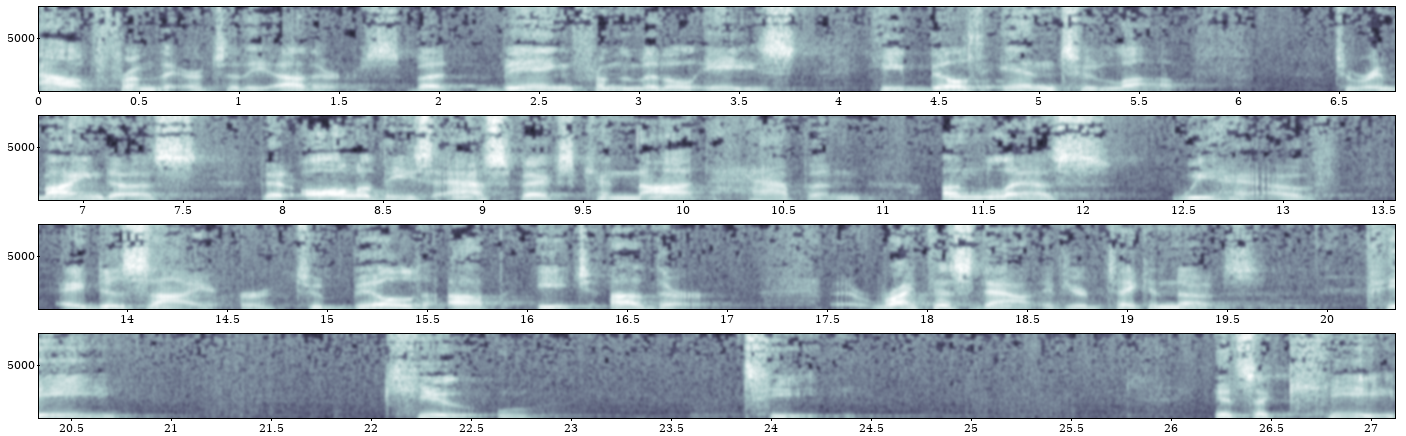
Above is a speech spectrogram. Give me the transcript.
out from there to the others. But being from the Middle East, he built into love to remind us that all of these aspects cannot happen unless we have a desire to build up each other. Write this down if you're taking notes. P Q T. It's a key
